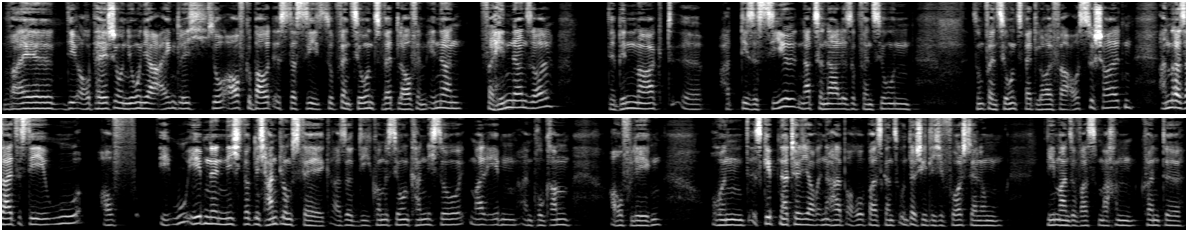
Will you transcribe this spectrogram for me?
weil die Europäische Union ja eigentlich so aufgebaut ist, dass sie Subventionswettlauf im Innern verhindern soll. Der Binnenmarkt äh, hat dieses Ziel, nationale Subventionen, Subventionswettläufe auszuschalten. Andererseits ist die EU auf EU-Ebene nicht wirklich handlungsfähig. Also die Kommission kann nicht so mal eben ein Programm auflegen. Und es gibt natürlich auch innerhalb Europas ganz unterschiedliche Vorstellungen, wie man sowas machen könnte.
